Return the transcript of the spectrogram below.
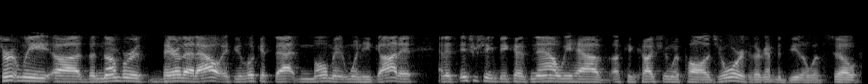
Certainly, uh, the numbers bear that out if you look at that moment when he got it. And it's interesting because now we have a concussion with Paul George that they're going to, to deal with. So,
